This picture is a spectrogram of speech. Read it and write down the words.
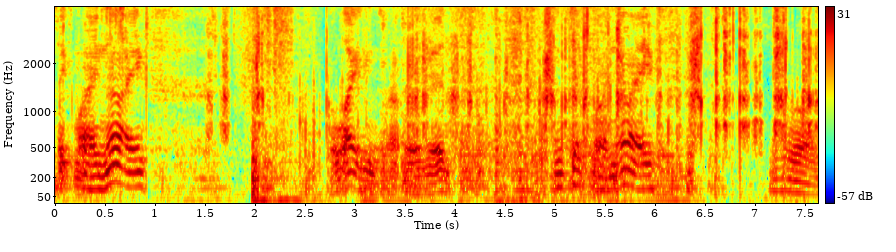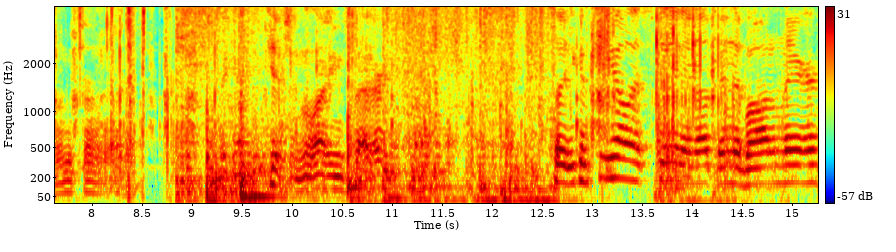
take my knife. The lighting's not very good. I'm going to take my knife. Oh, let me turn the light off. The kitchen, the lighting's better. So you can see how it's standing up in the bottom there.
